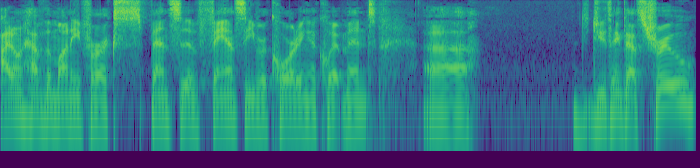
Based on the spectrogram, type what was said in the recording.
i don't have the money for expensive fancy recording equipment uh, do you think that's true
